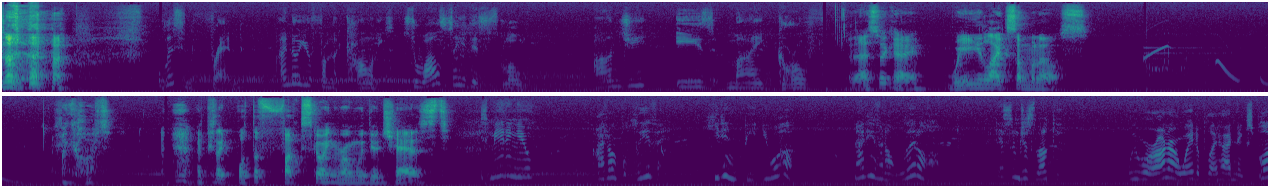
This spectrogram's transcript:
Listen, friend, I know you're from the colonies, so I'll say this slowly. On Ji is my girlfriend. That's okay. We like someone else. Oh my god. I'd be like, what the fuck's going wrong with your chest? He's meeting you. I don't believe it. He didn't beat you up. Not even a little. I guess I'm just lucky. We were on our way to play hide and explode,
